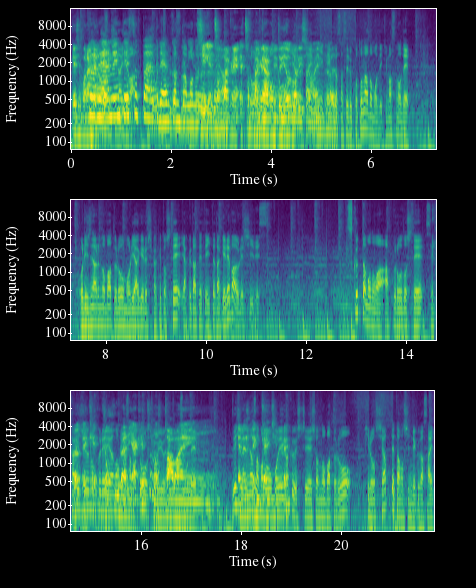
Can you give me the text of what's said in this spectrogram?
Que si por Pero ejemplo, realmente esto es para crear contenido. Sí, esto es para, cre- esto es para crear 条件 contenido をリアルタイムに clarísimamente. 変化 ¿vale? オリジナルのバトルを盛り上げる仕掛けとして役立てていただければ嬉しいです。作ったものはアップロードして世界中のプレイヤーの皆様と共有できますのでぜひ皆様の思い 3. 描くシチュエーションのバトルを披露し合って楽しんでください。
